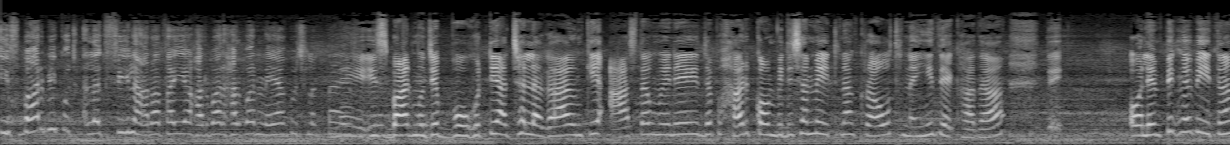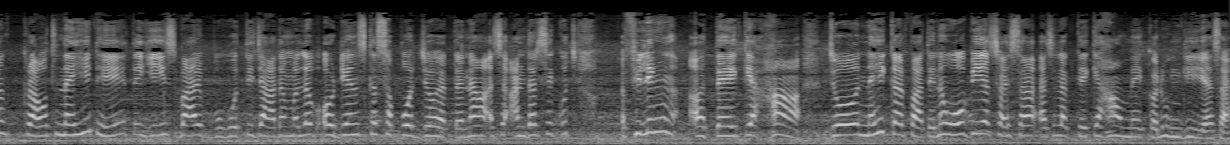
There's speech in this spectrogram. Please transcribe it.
इस बार भी कुछ अलग फील आ रहा था या हर बार हर बार नया कुछ लगता है? नहीं, इस बार मुझे बहुत ही अच्छा लगा, क्योंकि आज तक मैंने जब हर कंपटीशन में इतना क्राउथ नहीं देखा था तो ओलंपिक में भी इतना क्राउथ नहीं थे तो ये इस बार बहुत ही ज़्यादा मतलब ऑडियंस का सपोर्ट जो होता है ना, ऐसे अंदर से कुछ फीलिंग आते है कि हाँ जो नहीं कर पाते ना, वो भी ऐसा ऐसा ऐसा लगता है कि हाँ मैं करूँगी ऐसा।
